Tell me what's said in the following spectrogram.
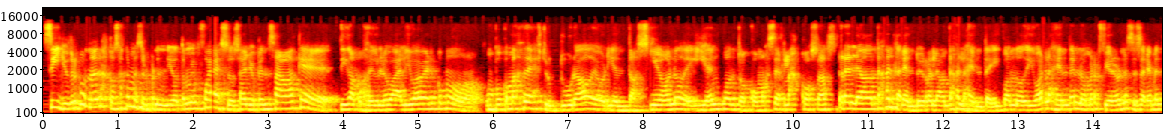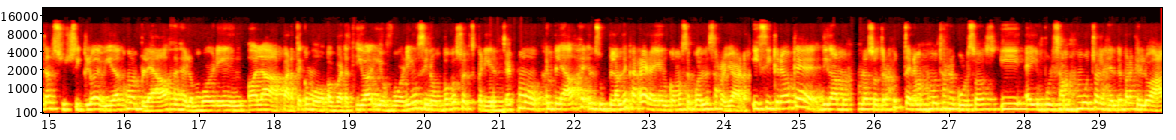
Sí, yo creo que una de las cosas que me sorprendió también fue eso. O sea, yo pensaba que, digamos, de global iba a haber como un poco más de estructura o de orientación o de guía en cuanto a cómo hacer las cosas relevantes al talento y relevantes a la gente. Y cuando digo a la gente, no me refiero necesariamente a su ciclo de vida como empleados desde el onboarding o a la parte como operativa y offboarding, sino un poco su experiencia como empleados en su plan de carrera y en cómo se pueden desarrollar. Y sí creo que, digamos, nosotros tenemos muchos recursos y, e impulsamos mucho a la gente para que lo haga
